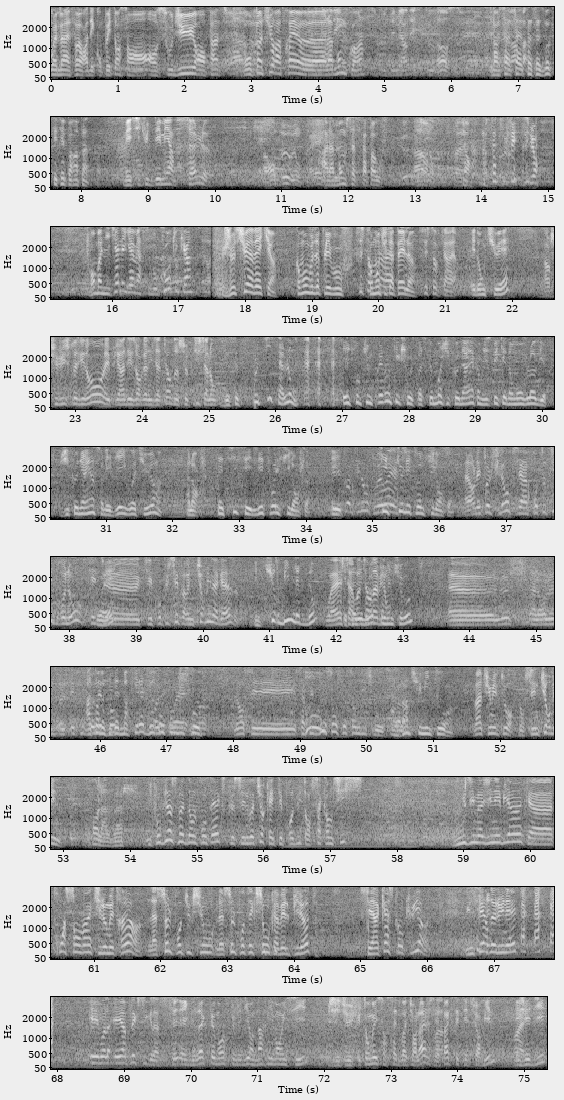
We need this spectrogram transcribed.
Ouais, mais il faut avoir des compétences en, en soudure, en peinture. Bon, peinture après euh, à la bombe quoi. hein. Il faut se démerder, c'est tout. Oh, ça, fait- c'est Non, fait ça, par ça, un ça, ça se voit que c'est fait par un peintre. Mais si tu te démerdes seul, Ah, on peut, oui, on peut. à la bombe, ça sera pas ouf. Ah, non. Non, c'est sûr. Bon bah nickel les gars, merci beaucoup en tout cas. Je suis avec, comment vous appelez-vous? Christophe Comment tu t'appelles? Christophe Carrère. Et donc tu es? Alors je suis vice-président et puis un des organisateurs de ce petit salon. De ce petit salon. Et il faut que tu me présentes quelque chose, parce que moi j'y connais rien, comme j'expliquais dans mon vlog, j'y connais rien sur les vieilles voitures. Alors, celle-ci c'est l'étoile filante. Et ouais, qu'est-ce ouais. que l'étoile filante? Alors l'étoile filante, c'est un prototype Renault qui est, Ouais. euh, qui est propulsé par une turbine à gaz. Une turbine là-dedans? Ouais, c'est ça un moteur d'avion. combien de chevaux? Euh, le- alors le, euh, écoute, Attends, bah, c'est peut-être marqué là, 270 Ouais, chevaux. Non, non, c'est ça fait Oh 270 chevaux. À Voilà. 28 000 tours. 28 000 tours. Donc c'est une turbine. Oh la vache. Il faut bien se mettre dans le contexte que c'est une voiture qui a été produite en 56. Vous imaginez bien qu'à 320 km/h, la seule protection, la seule protection qu'avait le pilote, c'est un casque en cuir, une paire de lunettes et voilà et un plexiglas. C'est exactement ce que j'ai dit en arrivant ici. Je suis tombé sur cette voiture-là, je ne savais pas que c'était une turbine. Ouais. Et j'ai dit,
